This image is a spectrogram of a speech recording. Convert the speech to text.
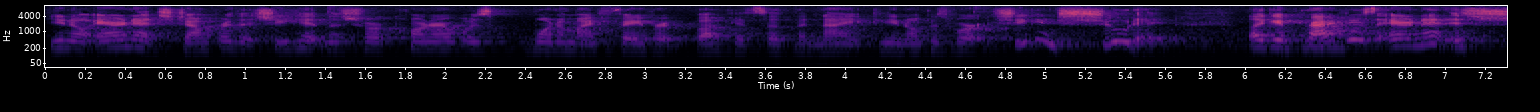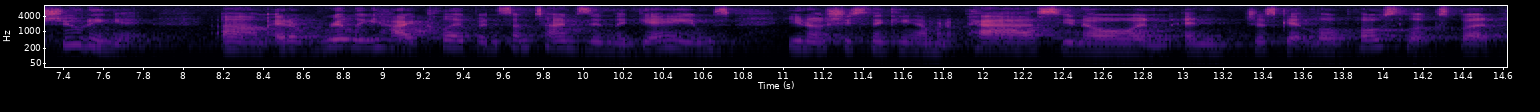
you know, Aaronette's jumper that she hit in the short corner was one of my favorite buckets of the night, you know, because we're, she can shoot it. Like in practice, Aaronette is shooting it um, at a really high clip. And sometimes in the games, you know, she's thinking, I'm going to pass, you know, and, and just get low post looks. But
